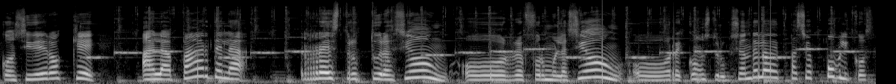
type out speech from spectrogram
considero que a la par de la reestructuración o reformulación o reconstrucción de los espacios públicos,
